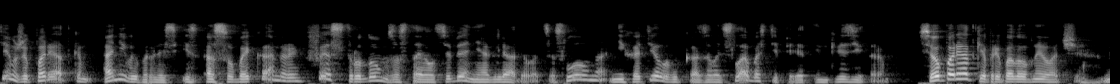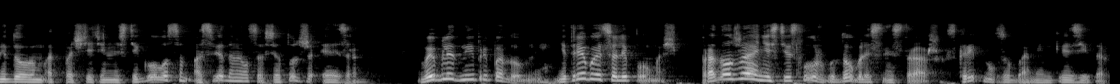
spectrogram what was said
Тем же порядком они выбрались из особой камеры. Фесс с трудом заставил себя не оглядываться, словно не хотел выказывать слабости перед инквизитором. «Все в порядке, преподобный отче», – медовым от почтительности голосом осведомился все тот же Эзра. «Вы бледны, преподобный. Не требуется ли помощь? Продолжая нести службу, доблестный страж», – скрипнул зубами инквизитор.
